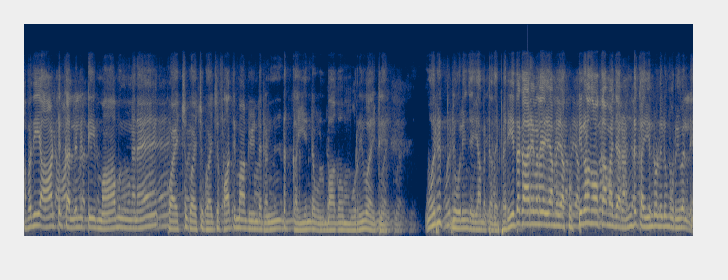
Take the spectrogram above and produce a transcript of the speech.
അപ്പൊ ഈ ഈ ആട്ടുകല്ലിലിട്ട് ഈ മാവ് ഇങ്ങനെ കുഴച്ചു കുഴച്ചു കുഴച്ച് ഫാത്തിമാബിയുടെ രണ്ട് കൈയിന്റെ ഉൾഭാഗവും മുറിവായിട്ട് ഒരു ജോലിയും ചെയ്യാൻ പറ്റാതെ. പരീത കാര്യങ്ങൾ ചെയ്യാൻ വയ്യ. കുട്ടികളെ നോക്കാൻ വയ്യ. രണ്ട് കൈയിന്റെ ഉള്ളിൽ മുറിവല്ലേ?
